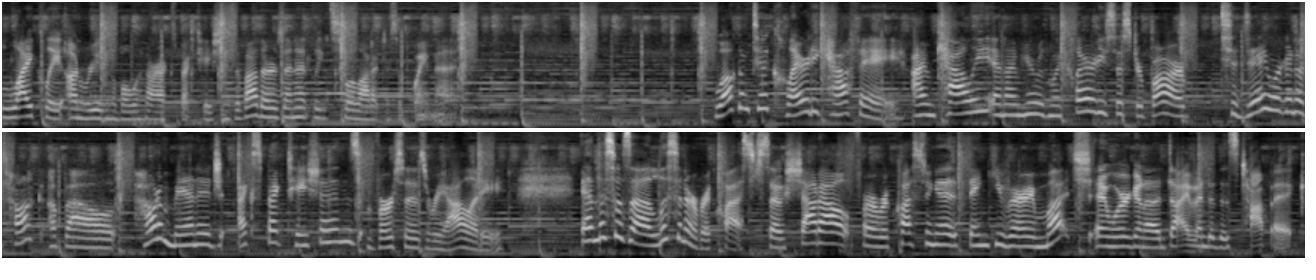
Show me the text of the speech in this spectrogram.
likely unreasonable with our expectations of others, and it leads to a lot of disappointment. Welcome to Clarity Cafe. I'm Callie, and I'm here with my Clarity sister, Barb. Today, we're going to talk about how to manage expectations versus reality. And this was a listener request. So, shout out for requesting it. Thank you very much. And we're going to dive into this topic.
